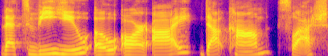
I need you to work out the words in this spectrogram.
That's V-U-O-R-I dot com slash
